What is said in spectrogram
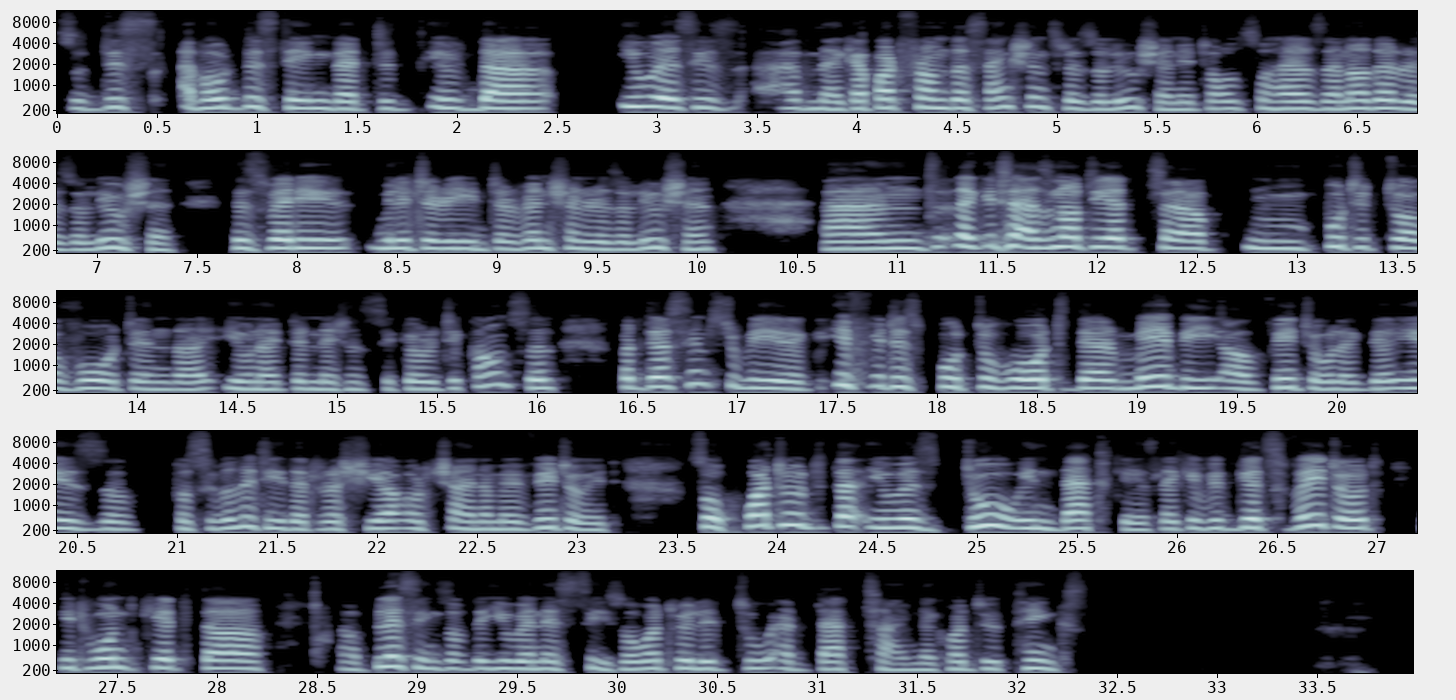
So this about this thing that if the US is um, like apart from the sanctions resolution, it also has another resolution, this very military intervention resolution. And like it has not yet uh, mm, put it to a vote in the united nations security council but there seems to be like, if it is put to vote there may be a veto like there is a possibility that russia or china may veto it. So what would the us do in that case? Like if it gets vetoed it won't get the uh, blessings of the unsc so what will it do at that time like what do you think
